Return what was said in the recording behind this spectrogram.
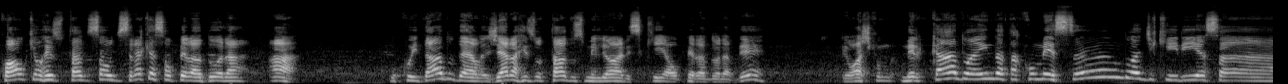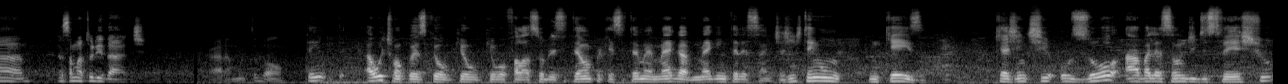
qual que é o resultado de saúde. Será que essa operadora A, o cuidado dela gera resultados melhores que a operadora B? Eu acho que o mercado ainda está começando a adquirir essa essa maturidade. Cara, muito bom. Tem, a última coisa que eu, que, eu, que eu vou falar sobre esse tema, porque esse tema é mega, mega interessante. A gente tem um, um case que a gente usou a avaliação de desfecho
